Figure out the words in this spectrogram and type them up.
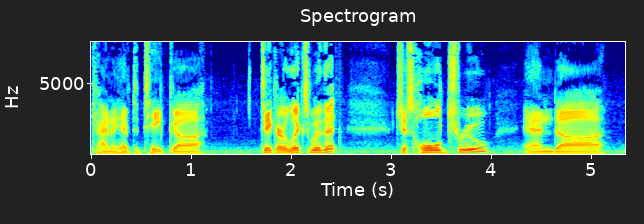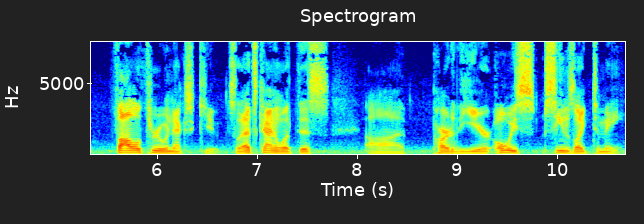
kind of have to take uh, take our licks with it. Just hold true and uh, follow through and execute. So that's kind of what this uh, part of the year always seems like to me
